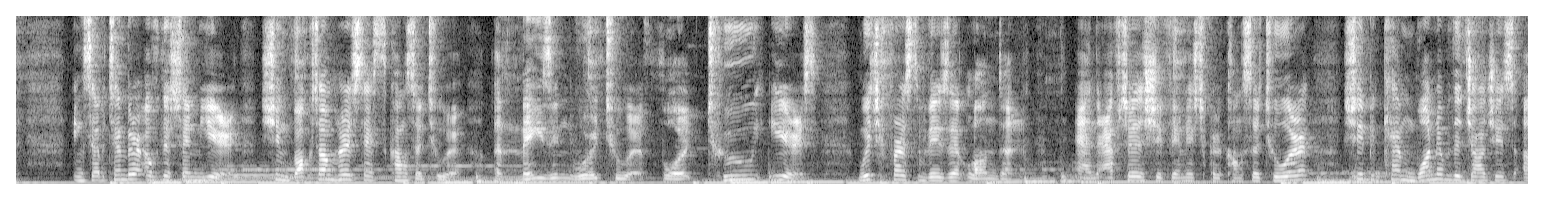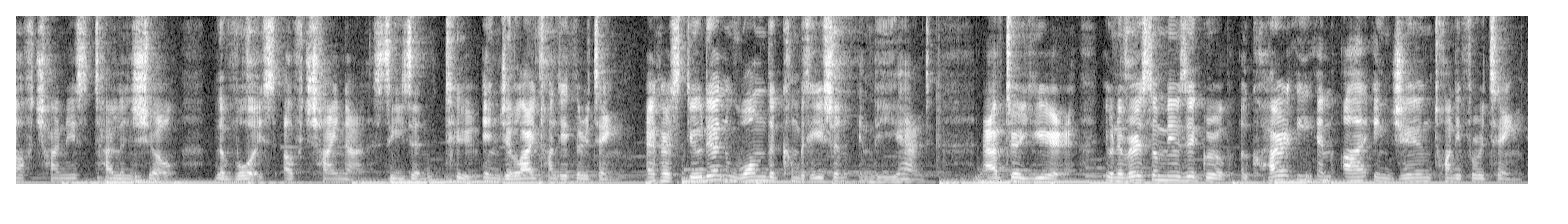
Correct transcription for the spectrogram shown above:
In September of the same year, she embarked on her sixth concert tour, Amazing World Tour, for two years, which first visited London. And After she finished her concert tour, she became one of the judges of Chinese talent show The Voice of China Season 2 in July 2013, and her student won the competition in the end. After a year, Universal Music Group acquired EMI in June 2014.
